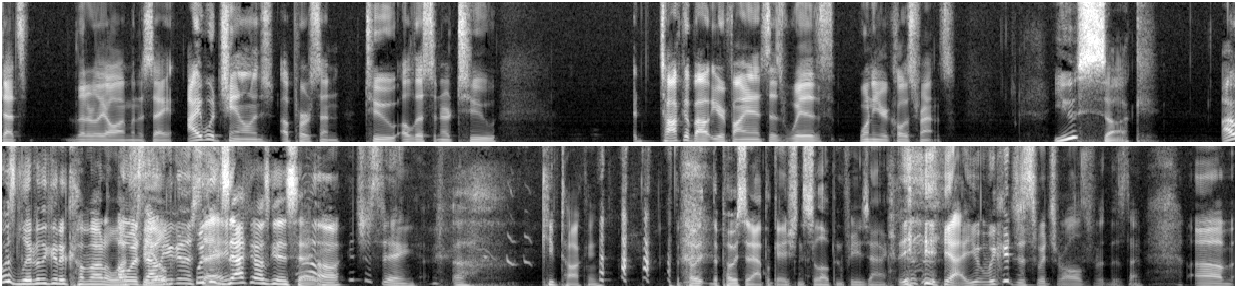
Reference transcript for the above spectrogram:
That's literally all I'm going to say. I would challenge a person to a listener to talk about your finances with one of your close friends. you suck. I was literally going to come out of left Oh, is that field what you're gonna with say? exactly what I was going to say. Oh, interesting. Keep talking. The, po- the posted application's still open for you, Zach. yeah, you, we could just switch roles for this time. Um,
